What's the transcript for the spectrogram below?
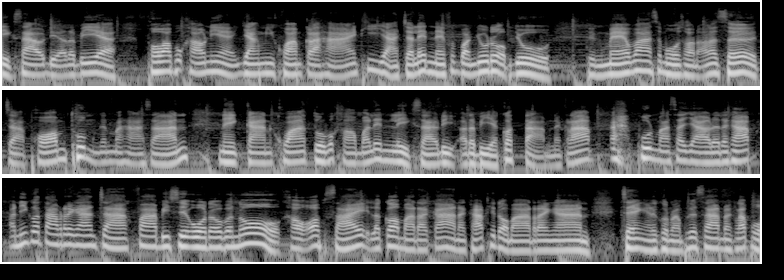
ลีกซาอุดิอาระเบีย เพราะว่าพวกเขาเนี่ยยังมีความกระหายที่อยากจะเล่นในฟุตบอลยุโรปอยู่ ถึงแม้ว่าสโมสรอัลนาเซอร์ จะพร้อมทุ่มเงินมหาศาล ในการคว้าตัวพวกเขามาเล่นลีกซาอุดิอาระเบียก็ตามนะครับพูดมาซะยาวเลยนะครับ อันนี้ก็ตามรายงานจากฟาบิเซโอโรบาโนเข้าออฟไซด์แล้วก็มาราก้านะครับที่ต่อมารายงาน แจ้งให้ทุกคนมาเพื่อทราบนะครับผ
